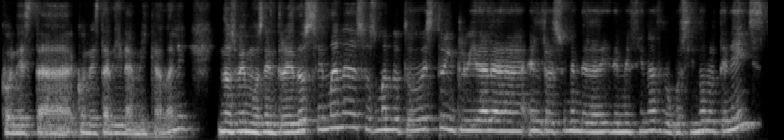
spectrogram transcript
con esta, con esta dinámica, ¿vale? Nos vemos dentro de dos semanas, os mando todo esto, incluida el resumen de la ley de mecenazgo, por si no lo tenéis,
